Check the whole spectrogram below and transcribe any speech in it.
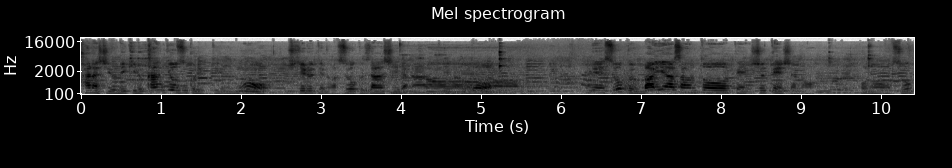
話をできる環境づくりっていうのをしてるっていうのがすごく斬新だなっていうのとですごくバイヤーさんと店出店者のこのすごく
